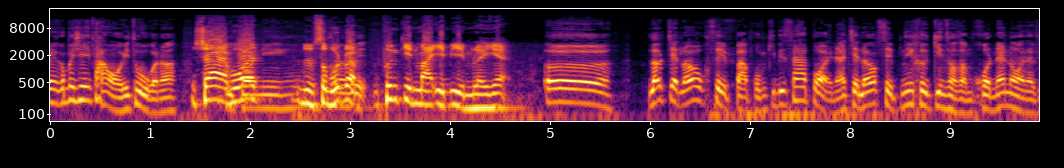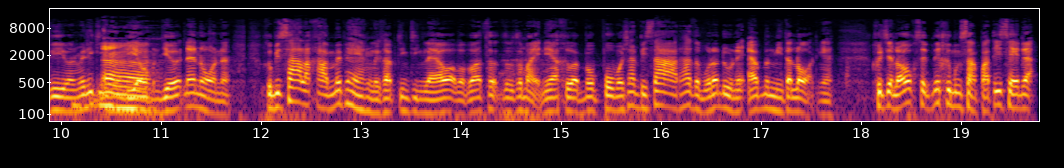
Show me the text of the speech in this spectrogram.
มันก็ไม่ใช่ทางออกที่ถูกอะเนาะใช่เพราะว่าอีกกรณีสมมติแบบใช่เพิ่งกินมาอิ่มๆอะไรเงี้ยเออ แล้วเจ็ดร้อยหกสิบอะผมกินพิซซ่าบ่อยนะเจ็ดร้อยหกสิบนี่คือกินสองสามคนแน่นอนนะพี่มันไม่ได้กินคนเดียวอ่ามัมันเยอะแน่นอนอะคือพิซซ่าราคาไม่แพงเลยครับจริง ๆแล้วอะแบบว่าสมัยเนี้ยคือแบบโปรโมชั่นพิซซ่าถ้าสมมติว่าดูในแอปมันมีตลอดไงคือเจ็ดร้อยหกสิบนี่คือมึงสั่ง party set อะ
